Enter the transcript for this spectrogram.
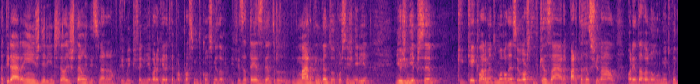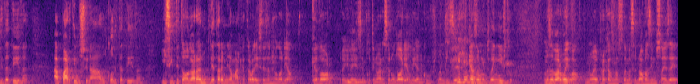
a tirar em Engenharia Industrial e Gestão e disse, não, não, não, tive uma epifania, agora quero até para o próximo do consumidor. E fiz a tese dentro de marketing, dentro do curso de Engenharia, e hoje em dia percebo que, que é claramente uma valência. Eu gosto de casar a parte racional, orientada ao número, muito quantitativa, à parte emocional, qualitativa, e sinto então agora não podia estar a melhor marca. Trabalhei seis anos na L'Oréal, que adoro, a ideia é sempre continuar a ser um L'Orealiano, como costumamos dizer, que casa muito bem isto, mas a barba é igual. Não é por acaso o nosso lema ser novas emoções, é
